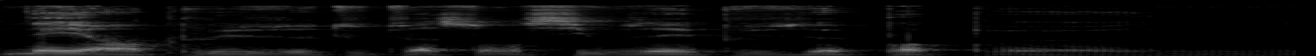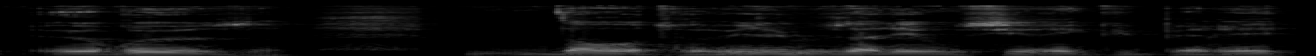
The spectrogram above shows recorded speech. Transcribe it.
Mais en plus, de toute façon, si vous avez plus de pop euh, heureuses dans votre ville, vous allez aussi récupérer,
